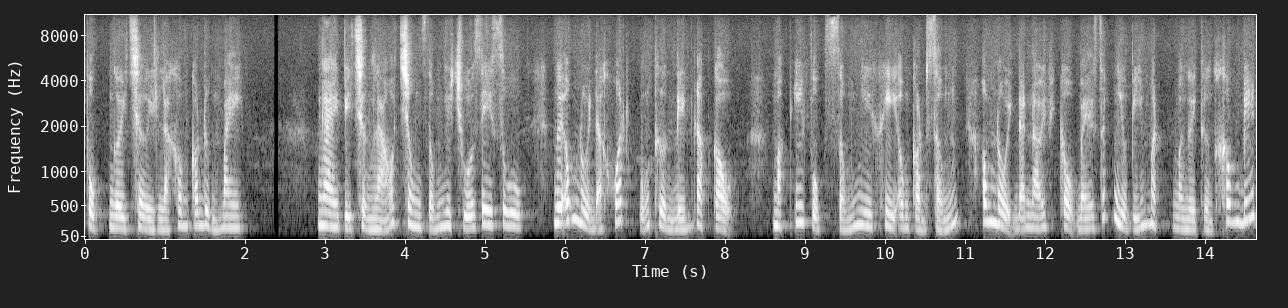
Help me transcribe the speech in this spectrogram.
phục người trời là không có đường may. Ngài vị trưởng lão trông giống như Chúa Giêsu, người ông nội đã khuất cũng thường đến gặp cậu. Mặc y phục giống như khi ông còn sống, ông nội đã nói với cậu bé rất nhiều bí mật mà người thường không biết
